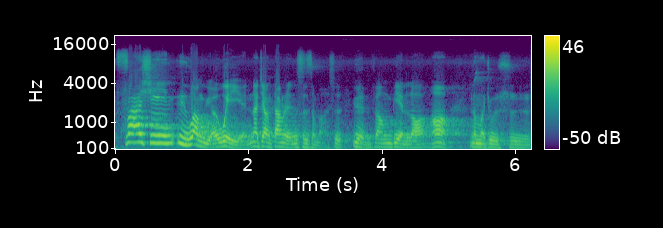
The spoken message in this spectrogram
发心欲妄语而未言，那这样当然是什么？是远方便咯啊。那么就是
